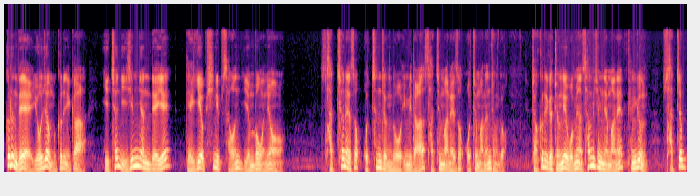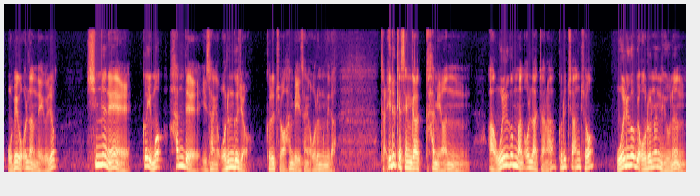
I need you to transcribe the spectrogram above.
그런데 요즘, 그러니까 2020년대에 대기업 신입사원 연봉은요. 4천에서 5천 정도입니다. 4천만에서 5천만 원 정도. 자, 그러니까 정리해 보면 30년 만에 평균 4.5배가 올랐네, 그죠? 10년에 거의 뭐 한 배 이상이 오른 거죠. 그렇죠. 한 배 이상이 오른 겁니다. 자, 이렇게 생각하면, 아, 월급만 올랐잖아? 그렇지 않죠? 월급이 오르는 이유는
